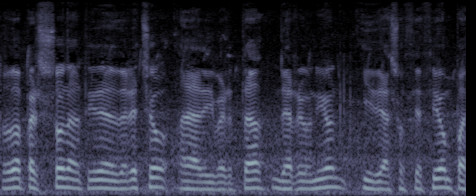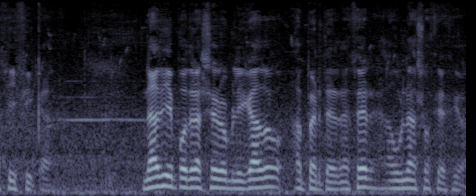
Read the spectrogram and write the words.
Toda persona tiene el derecho a la libertad de reunión y de asociación pacífica. Nadie podrá ser obligado a pertenecer a una asociación.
